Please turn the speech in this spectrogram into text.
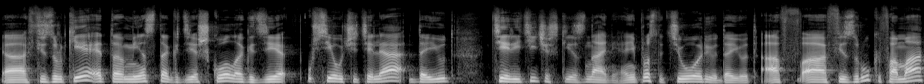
Э, в физруке это место, где школа, где все учителя дают теоретические знания, они просто теорию дают. А, а физрук и Фома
